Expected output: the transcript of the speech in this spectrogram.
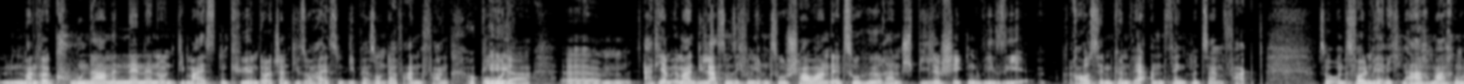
man soll Kuhnamen nennen und die meisten Kühe in Deutschland, die so heißen, die Person darf anfangen. Okay. Oder ähm, ach, die haben immer, die lassen sich von ihren Zuschauern, äh, Zuhörern Spiele schicken, wie sie rausfinden können, wer anfängt mit seinem Fakt. So, und das wollen wir ja nicht nachmachen,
